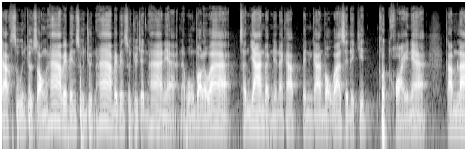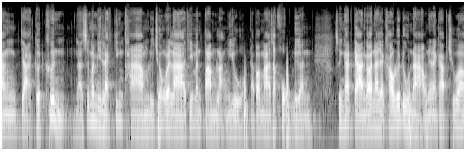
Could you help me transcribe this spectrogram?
จาก 0.25 ไปเป็น 0.5 ไปเป็น 0.75 เนี่ยนะผมบอกแล้วว่าสัญญาณแบบนี้นะครับ เป็นการบอกว่าเศรษฐกิจถดถอยเนี่ยกำลังจะเกิดขึ้นนะซึ่งมันมี lagging time หรือช่วงเวลาที่มันตามหลังอยู่นะประมาณสัก 6 เดือน ซึ่งคาดการณ์ก็น่าจะเข้าฤดูหนาวเนี่ยนะครับช่วง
